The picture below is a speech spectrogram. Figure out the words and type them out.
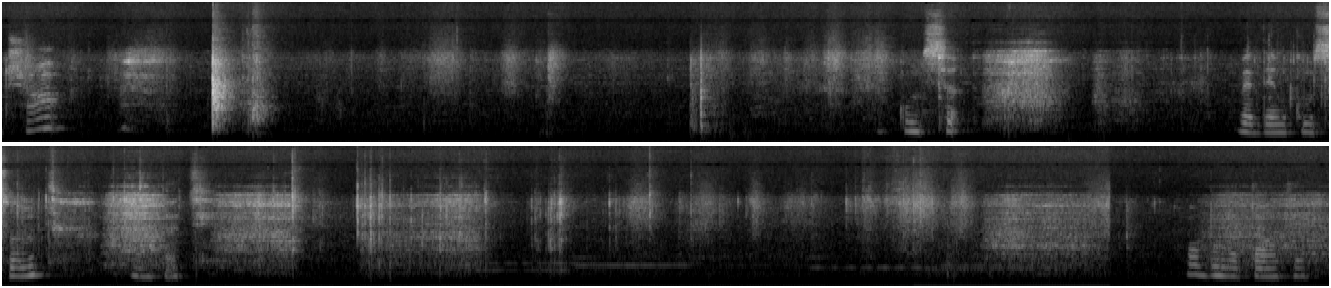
așa. Cum să vedem cum sunt. Uitați. O bunătate.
